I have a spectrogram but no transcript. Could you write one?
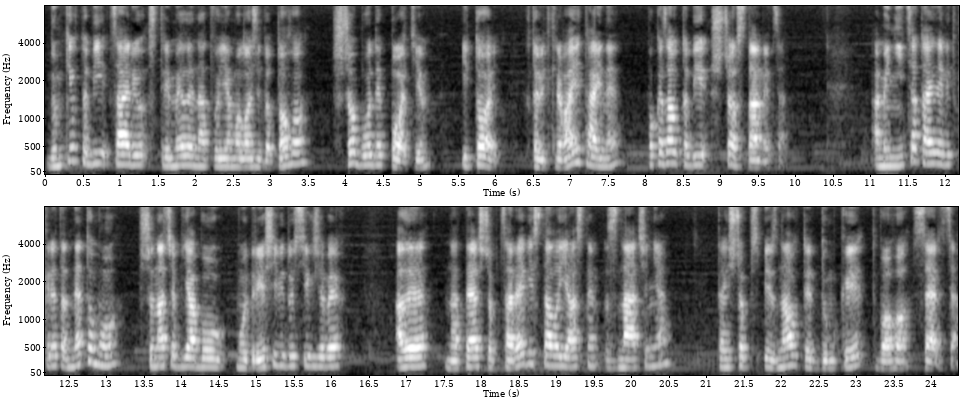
Думки в тобі, царю, стрімили на твоєму ложі до того, що буде потім, і той, хто відкриває тайне, показав тобі, що станеться. А мені ця тайна відкрита не тому, що наче б я був мудріший від усіх живих, але на те, щоб цареві стало ясним значення, та й щоб спізнав ти думки твого серця.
